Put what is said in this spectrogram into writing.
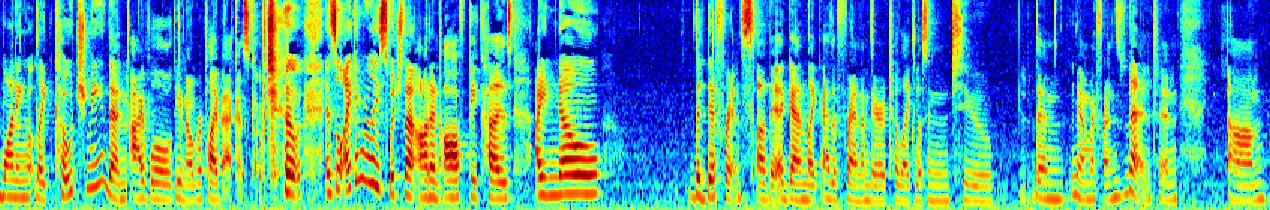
wanting like coach me, then I will, you know, reply back as coach. and so I can really switch that on and off because I know the difference of it. Again, like as a friend, I'm there to like listen to them, you know, my friends vent and um,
